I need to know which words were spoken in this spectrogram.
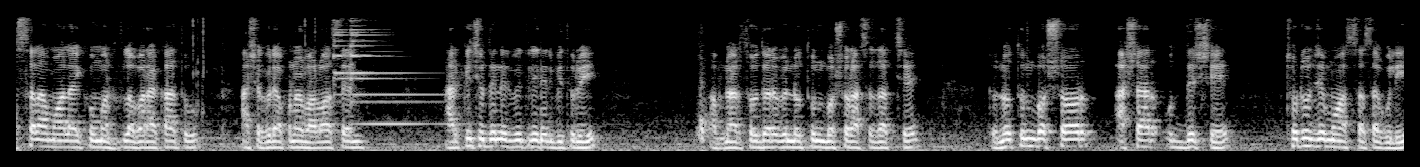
আসসালামু আলাইকুম রহমতুল্লাহ বারাকাতু। আশা করি আপনারা ভালো আছেন। আর কিছুদিনের ভিতরে এর ভিতরেই আপনার সৌদি আরবের নতুন বছর আসা যাচ্ছে। তো নতুন বছর আসার উদ্দেশ্যে ছোট যে মহাশাসাগুলি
